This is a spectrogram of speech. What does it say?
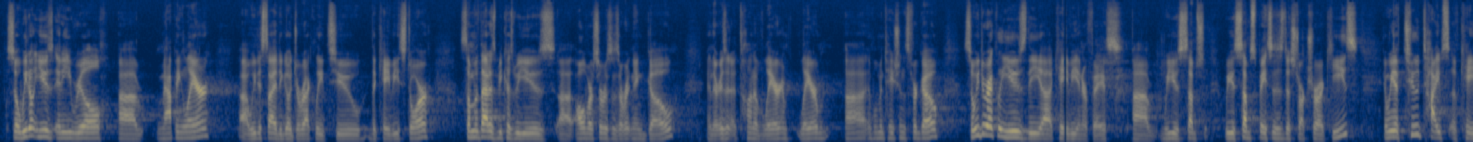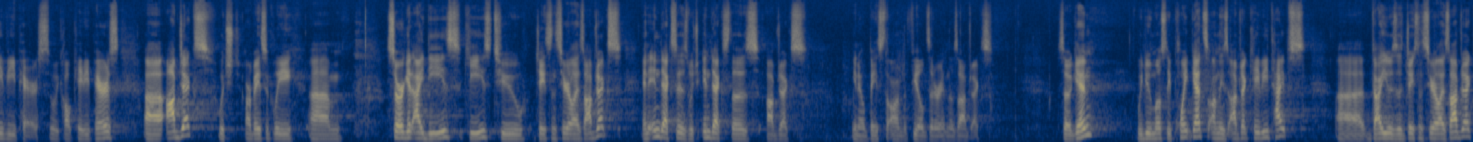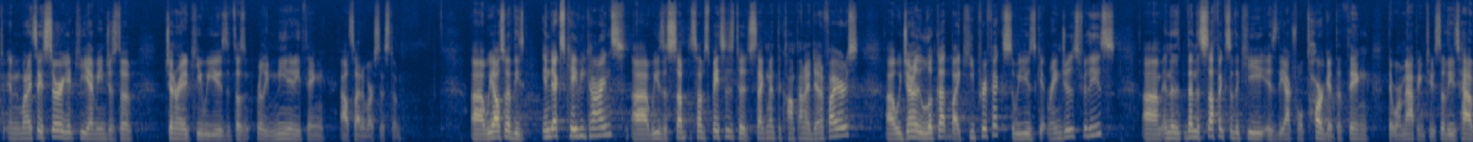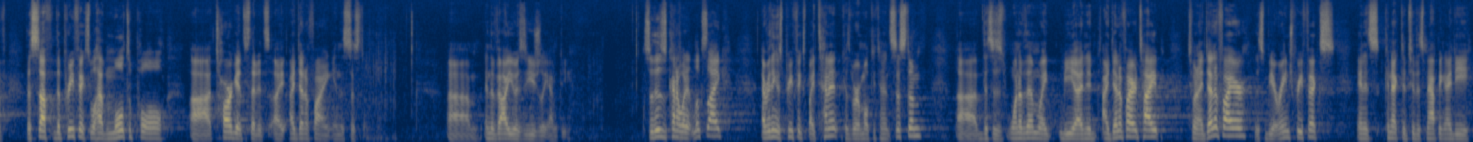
So we don't use any real uh, mapping layer. Uh, we decided to go directly to the KV store. Some of that is because we use, uh, all of our services are written in Go, and there isn't a ton of layer, layer uh, implementations for Go. So we directly use the uh, KV interface. Uh, we, use subs we use subspaces to structure our keys. And we have two types of KV pairs, so we call KV pairs. Uh, objects, which are basically um, surrogate IDs, keys to JSON serialized objects, and indexes, which index those objects you know, based on the fields that are in those objects. So again, we do mostly point gets on these object KV types. Uh, value is a JSON serialized object, and when I say surrogate key, I mean just a generated key we use that doesn't really mean anything outside of our system. Uh, we also have these index KV kinds. Uh, we use the sub subspaces to segment the compound identifiers. Uh, we generally look up by key prefix, so we use get ranges for these. Um, and the, then the suffix of the key is the actual target, the thing that we're mapping to. So these have, the, suff, the prefix will have multiple uh, targets that it's identifying in the system. Um, and the value is usually empty. So this is kind of what it looks like. Everything is prefixed by tenant because we're a multi-tenant system. Uh, this is one of them, might be an identifier type to an identifier. This would be a range prefix, and it's connected to this mapping ID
